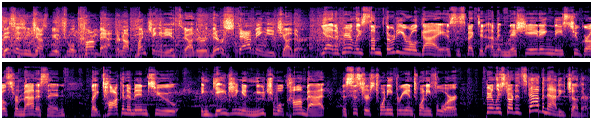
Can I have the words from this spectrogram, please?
This isn't just mutual combat. They're not punching at each other. They're stabbing each other. Yeah, and apparently some 30 year old guy is suspected of initiating these two girls from Madison, like talking them into engaging in mutual combat. The sisters, 23 and 24, apparently started stabbing at each other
